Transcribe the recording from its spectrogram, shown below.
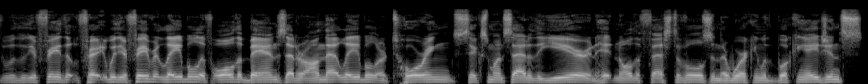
with your favorite with your favorite label, if all the bands that are on that label are touring six months out of the year and hitting all the festivals and they're working with booking agents,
